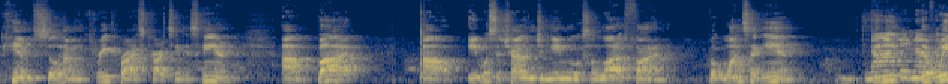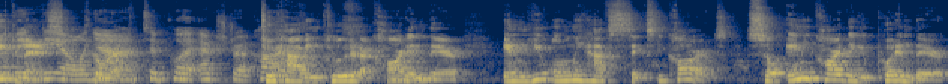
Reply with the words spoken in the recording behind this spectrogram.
him still having three prize cards in his hand, uh, but uh, it was a challenging game. It was a lot of fun. But once again, Not the, enough the of weakness, a big deal, correct, yeah, to put extra cards. to have included a card in there, and you only have sixty cards. So any card that you put in there,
